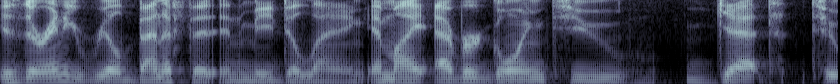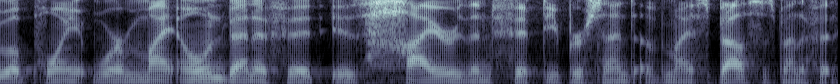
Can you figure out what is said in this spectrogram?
is there any real benefit in me delaying? Am I ever going to get to a point where my own benefit is higher than 50% of my spouse's benefit?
